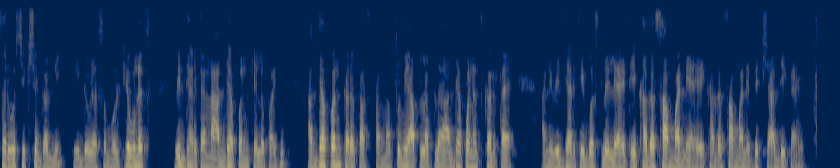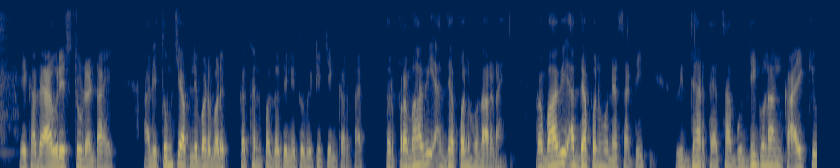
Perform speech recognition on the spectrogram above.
सर्व शिक्षकांनी ही डोळ्यासमोर ठेवूनच विद्यार्थ्यांना अध्यापन केलं पाहिजे. अध्यापन करत असताना तुम्ही आपलं आपलं अध्यापनच करताय आणि विद्यार्थी बसलेले आहेत. एखादा सामान्य आहे एखादा सामान्यपेक्षा अधिक आहे एखादा ॲव्हरेज स्टुडंट आहे आणि तुमची आपली बडबड कथन पद्धतीने तुम्ही टीचिंग करताय तर प्रभावी अध्यापन होणार नाही. प्रभावी अध्यापन होण्यासाठी विद्यार्थ्याचा बुद्धिगुणांक आय क्यू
